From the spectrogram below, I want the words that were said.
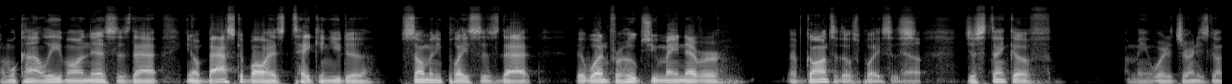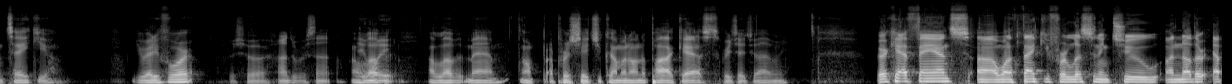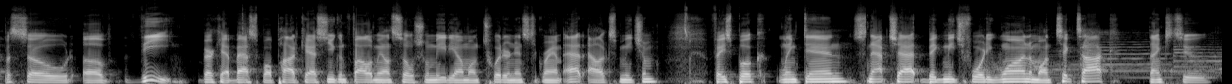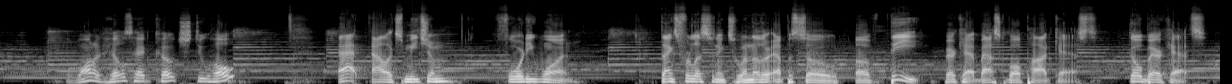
and we'll kind of leave on this, is that you know basketball has taken you to so many places that if it wasn't for hoops, you may never have gone to those places. Yep. Just think of, I mean, where the journey's gonna take you. You ready for it? For sure, hundred percent. I love it. I love it, man. I appreciate you coming on the podcast. Appreciate you having me. Bearcat fans, uh, I want to thank you for listening to another episode of the Bearcat Basketball Podcast. You can follow me on social media. I'm on Twitter and Instagram at Alex Meacham, Facebook, LinkedIn, Snapchat, Big Meach 41. I'm on TikTok. Thanks to the Walnut Hills head coach, Stu Holt, at Alex Meacham 41. Thanks for listening to another episode of the Bearcat Basketball Podcast. Go Bearcats.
